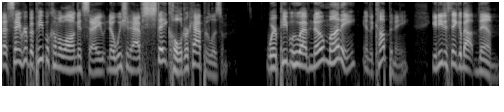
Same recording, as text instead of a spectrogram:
That same group of people come along and say, "No, we should have stakeholder capitalism." Where people who have no money in the company, you need to think about them.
